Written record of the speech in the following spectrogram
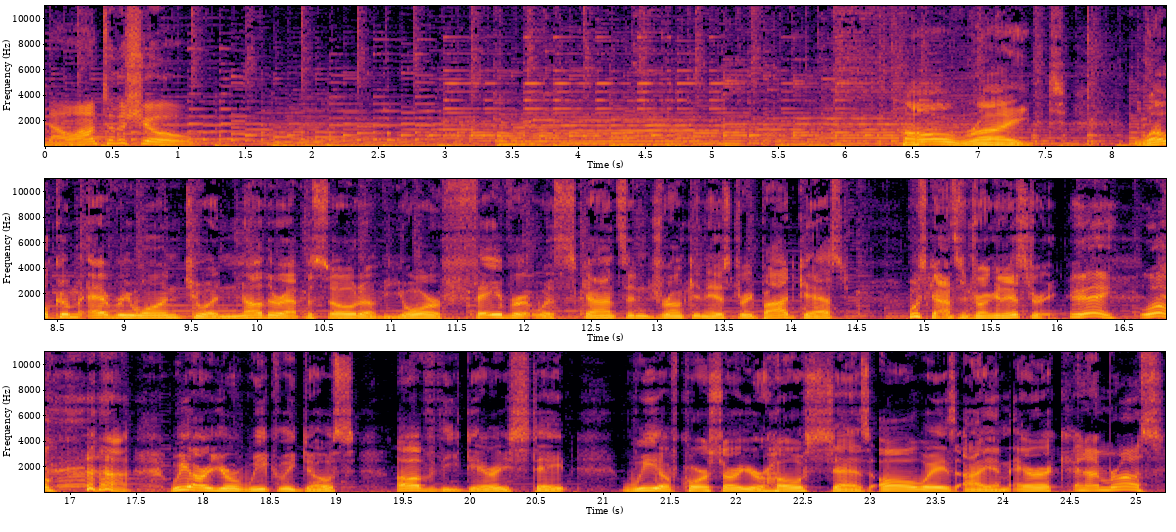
Now on to the show. All right. Welcome, everyone, to another episode of your favorite Wisconsin Drunken History podcast, Wisconsin Drunken History. Hey, whoa. we are your weekly dose of the Dairy State. We, of course, are your hosts. As always, I am Eric. and I'm Russ.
